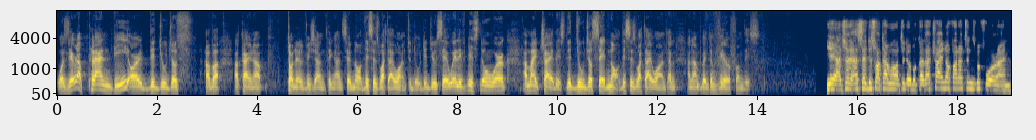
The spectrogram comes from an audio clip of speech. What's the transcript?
Was there a plan B or did you just have a, a kind of tunnel vision thing and say, no, this is what I want to do? Did you say, well, if this don't work, I might try this? Did you just say, no, this is what I want and, and I'm going to veer from this? Yeah, I, said, I said, this is what I want to do because I tried enough other things before and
